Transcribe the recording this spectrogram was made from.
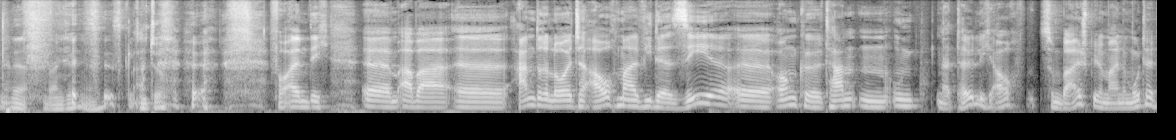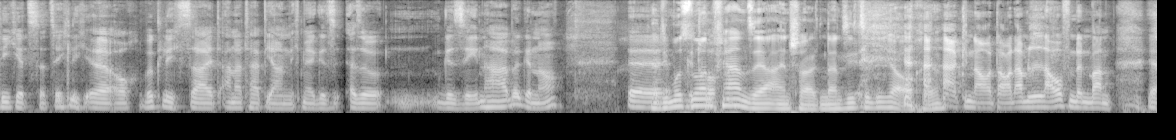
Ja, ja danke. Ja. das ist klar. Vor allem dich. Ähm, aber äh, andere Leute auch mal wieder sehe, äh, Onkel, Tanten und natürlich auch zum Beispiel meine Mutter, die ich jetzt tatsächlich äh, auch wirklich seit anderthalb Jahren nicht mehr ges also, gesehen habe, genau. Äh, ja, die muss getroffen. nur einen Fernseher einschalten, dann sieht sie dich ja auch. Ja? genau, dauernd am laufenden Mann. Ja.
